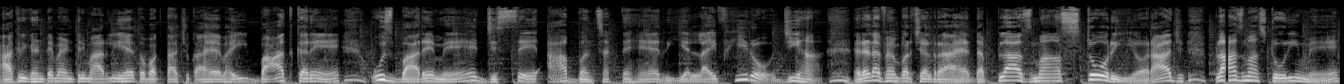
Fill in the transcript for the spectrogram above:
आखिरी घंटे में एंट्री मार ली है तो वक्त आ चुका है भाई। बात करें उस बारे में जिससे आप बन सकते हैं रियल लाइफ हीरो जी हाँ रेड एफएम पर चल रहा है द प्लाज्मा स्टोरी और आज प्लाज्मा स्टोरी में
